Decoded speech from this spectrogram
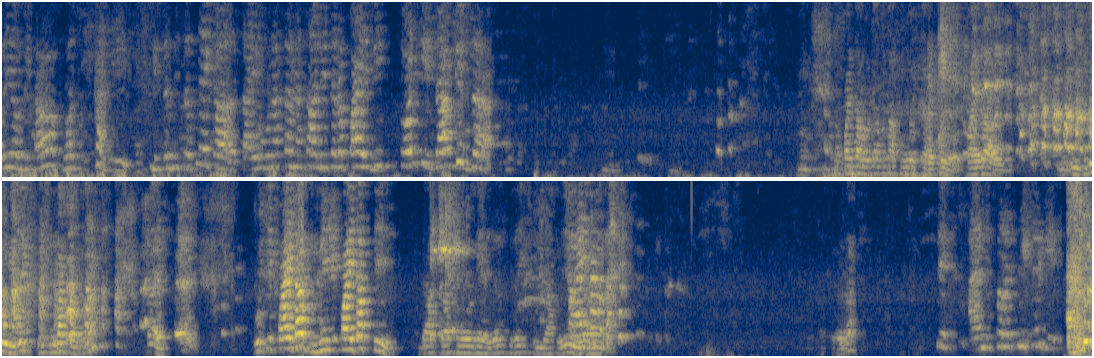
अगं एवढी बस खाली. तिथं दिसत नाही का? ताई उन्हात आणा चाली तर पाय बी सोड की दाब घेत जरा. पाय दाबू असं. पाय दाब. ना. काय? पाय दाब मी पाय दाबती. दाब वर घ्यायचं, तुला आणि परत इकडे घे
